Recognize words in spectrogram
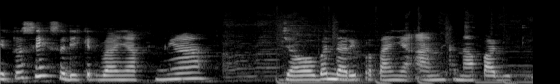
Itu sih sedikit banyaknya jawaban dari pertanyaan kenapa BTS.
